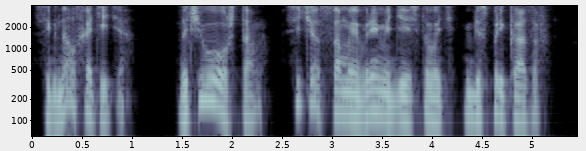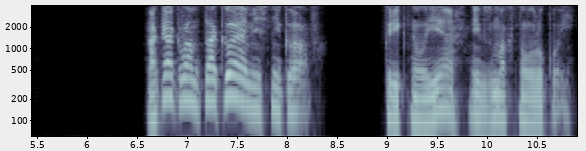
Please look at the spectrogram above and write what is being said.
«Сигнал хотите? Да чего уж там, сейчас самое время действовать без приказов». «А как вам такое, Мясников?» — крикнул я и взмахнул рукой.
